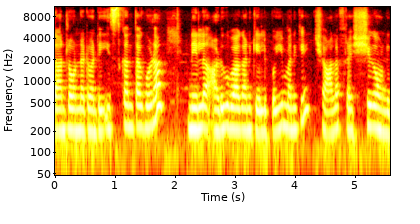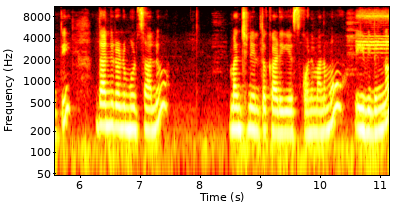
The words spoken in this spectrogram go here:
దాంట్లో ఉన్నటువంటి ఇసుక అంతా కూడా నీళ్ళ అడుగు భాగానికి వెళ్ళిపోయి మనకి చాలా ఫ్రెష్గా ఉండిద్ది. దాన్ని రెండు మూడు సార్లు మంచినీళ్ళతో కడిగేసుకొని మనము ఈ విధంగా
